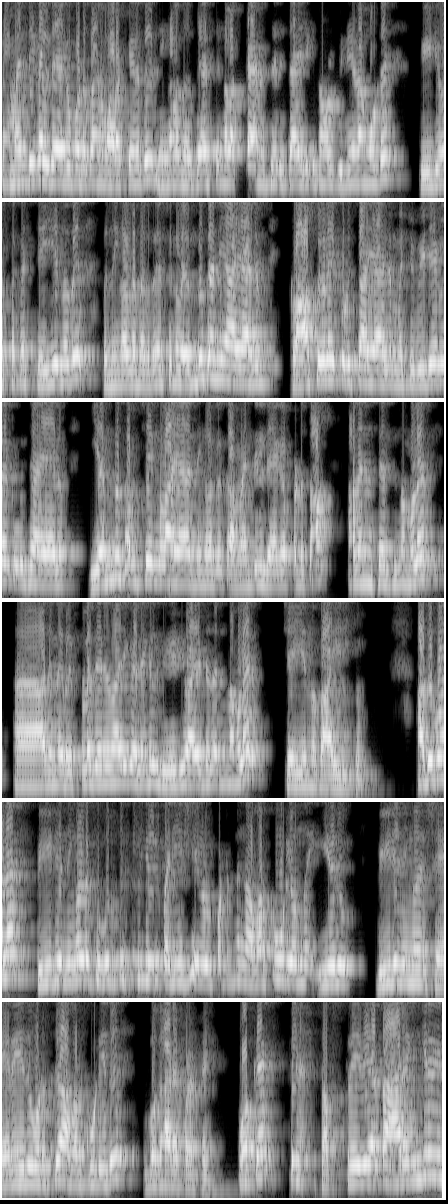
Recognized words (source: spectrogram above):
കമന്റുകൾ രേഖപ്പെടുത്താൻ മറക്കരുത്. നിങ്ങളുടെ നിർദ്ദേശങ്ങളൊക്കെ അനുസരിച്ചായിരിക്കും നമ്മൾ പിന്നീട് അങ്ങോട്ട് വീഡിയോസ് ഒക്കെ ചെയ്യുന്നത്. അപ്പൊ നിങ്ങളുടെ നിർദ്ദേശങ്ങൾ എന്ത് തന്നെയായാലും ക്ലാസ്സുകളെ കുറിച്ചായാലും മറ്റു വീഡിയോകളെ കുറിച്ചായാലും എന്ത് സംശയങ്ങളായാലും നിങ്ങൾക്ക് കമന്റിൽ രേഖപ്പെടുത്താം. അതനുസരിച്ച് നമ്മൾ അതിന് റിപ്ലൈ തരുന്നതായിരിക്കും. അല്ലെങ്കിൽ വീഡിയോ ആയിട്ട് തന്നെ നമ്മൾ ചെയ്യുന്നതായിരിക്കും. അതുപോലെ വീഡിയോ നിങ്ങളുടെ സുഹൃത്തുക്കൾ ഈ ഒരു പരീക്ഷയിൽ ഉൾപ്പെട്ടിട്ടുണ്ടെങ്കിൽ അവർക്ക് കൂടി ഒന്ന് ഈ ഒരു വീഡിയോ നിങ്ങൾ ഷെയർ ചെയ്ത് കൊടുക്കുക. അവർ കൂടി ഇത് ഉപകാരപ്പെടട്ടെ. ഓക്കെ പിന്നെ സബ്സ്ക്രൈബ് ചെയ്യാത്ത ആരെങ്കിലും ഈ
